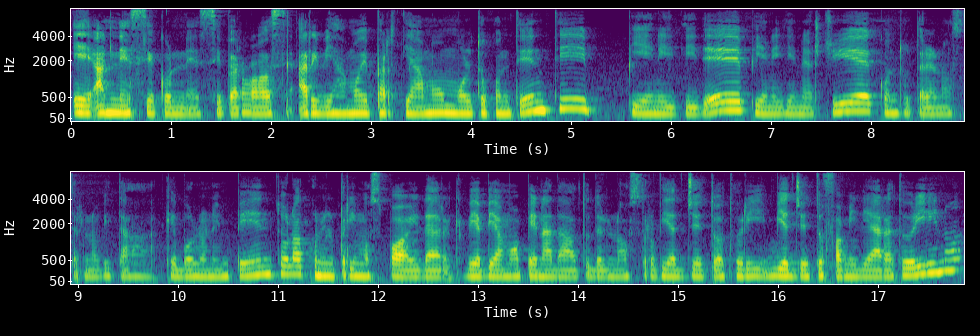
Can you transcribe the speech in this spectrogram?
e annessi e connessi, però arriviamo e partiamo molto contenti, pieni di idee, pieni di energie, con tutte le nostre novità che bollono in pentola, con il primo spoiler che vi abbiamo appena dato del nostro viaggetto, Tori- viaggetto familiare a Torino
